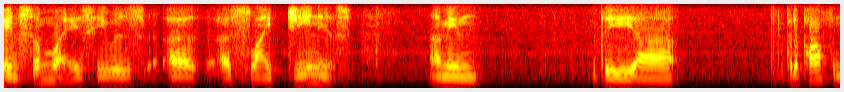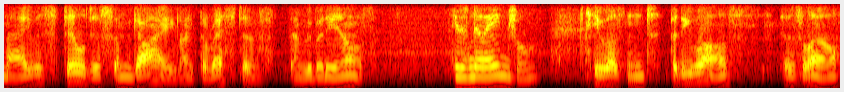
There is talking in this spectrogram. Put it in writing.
in some ways, he was a, a slight genius. I mean, the uh, but apart from that, he was still just some guy like the rest of everybody else. He was no angel, He wasn't, but he was as well.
